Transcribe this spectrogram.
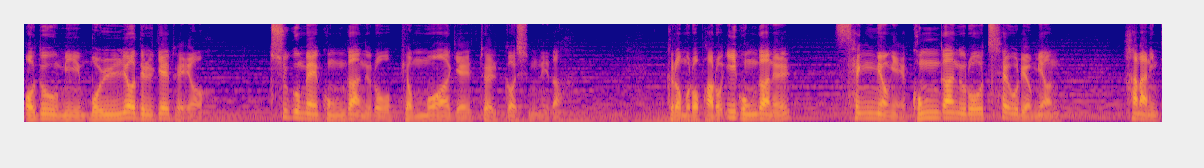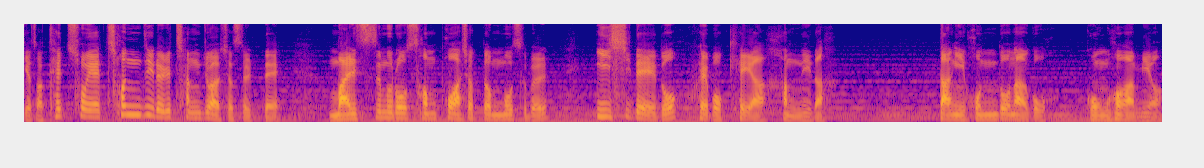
어두움이 몰려들게 되어 죽음의 공간으로 변모하게 될 것입니다. 그러므로 바로 이 공간을 생명의 공간으로 채우려면 하나님께서 태초에 천지를 창조하셨을 때 말씀으로 선포하셨던 모습을 이 시대에도 회복해야 합니다. 땅이 혼돈하고 공허하며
